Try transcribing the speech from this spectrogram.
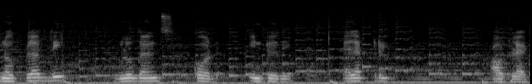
Now plug the glue gun's cord into the electric outlet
